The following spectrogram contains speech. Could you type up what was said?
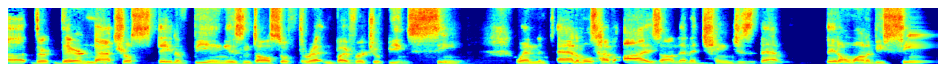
uh, their their natural state of being isn't also threatened by virtue of being seen. When animals have eyes on them, it changes them. They don't want to be seen.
